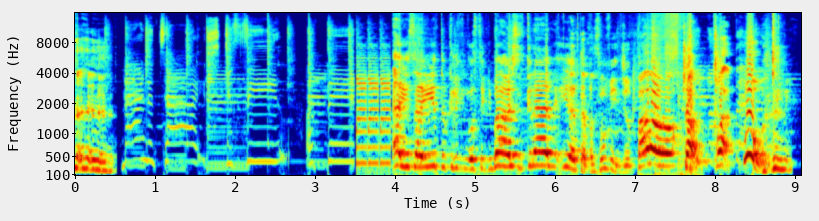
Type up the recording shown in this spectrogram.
É isso aí, tu clica em gostei aqui embaixo, se inscreve e até o próximo vídeo. Falou! Tchau! Uh!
